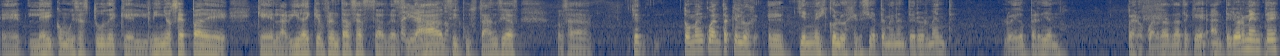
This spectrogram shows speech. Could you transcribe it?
eh, ley, como dices tú, de que el niño sepa de que en la vida hay que enfrentarse a esta adversidad, circunstancias. O sea, Que toma en cuenta que lo, eh, aquí en México lo ejercía también anteriormente. Lo he ido perdiendo. Pero acuérdate que anteriormente,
